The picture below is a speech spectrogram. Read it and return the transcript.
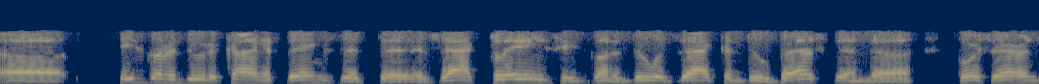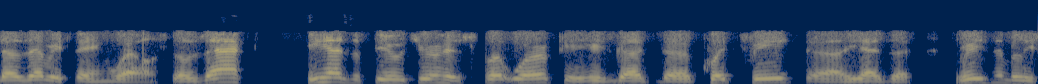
uh, he's going to do the kind of things that uh, if Zach plays, he's going to do what Zach can do best. And uh, of course, Aaron does everything well. So Zach he has a future. His footwork, he- he's got uh, quick feet. Uh, he has a reasonably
